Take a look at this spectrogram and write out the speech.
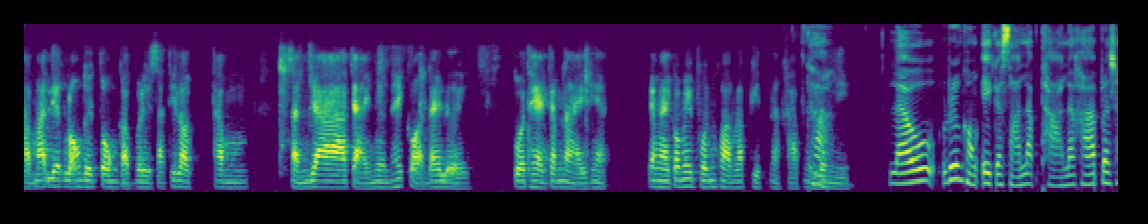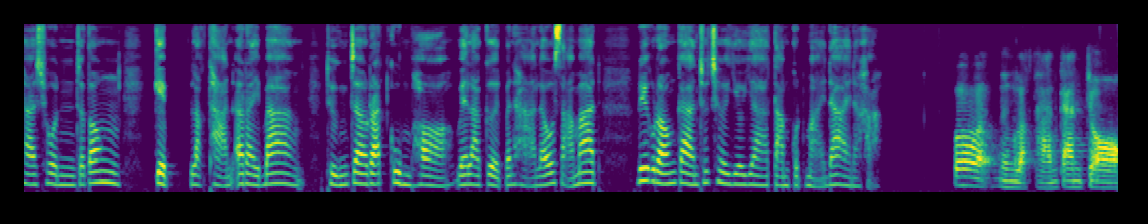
สามารถเรียกร้องโดยตรงกับบริษัทที่เราทำสัญญาจ่ายเงินให้ก่อนได้เลย ตัวแทนจำหน่ายเนี่ย ยังไงก็ไม่พ้นความรับผิดนะครับในเรื่องนี้ แล้วเรื่องของเอกสารหลักฐานล่ะคะ ประชาชนจะต้องเก็บหลักฐานอะไรบ้าง ถึงจะรัดกุมพอ เวลาเกิดปัญหาแล้วสามารถเรียกร้องการชดเชยเยียวยาตามกฎหมายได้นะคะ ก็หนึ่งหลักฐานการจอง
